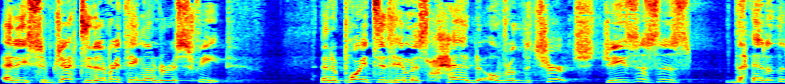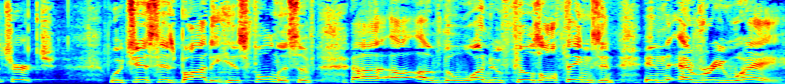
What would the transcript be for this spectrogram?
And he subjected everything under his feet and appointed him as head over the church. Jesus is the head of the church, which is his body, his fullness of, uh, of the one who fills all things in, in every way.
